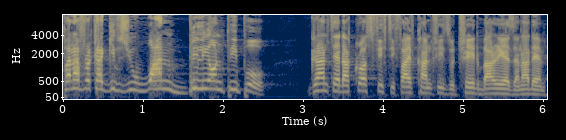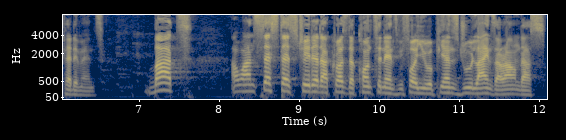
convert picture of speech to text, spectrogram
Pan Africa gives you 1 billion people, granted across 55 countries with trade barriers and other impediments. But our ancestors traded across the continent before Europeans drew lines around us.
